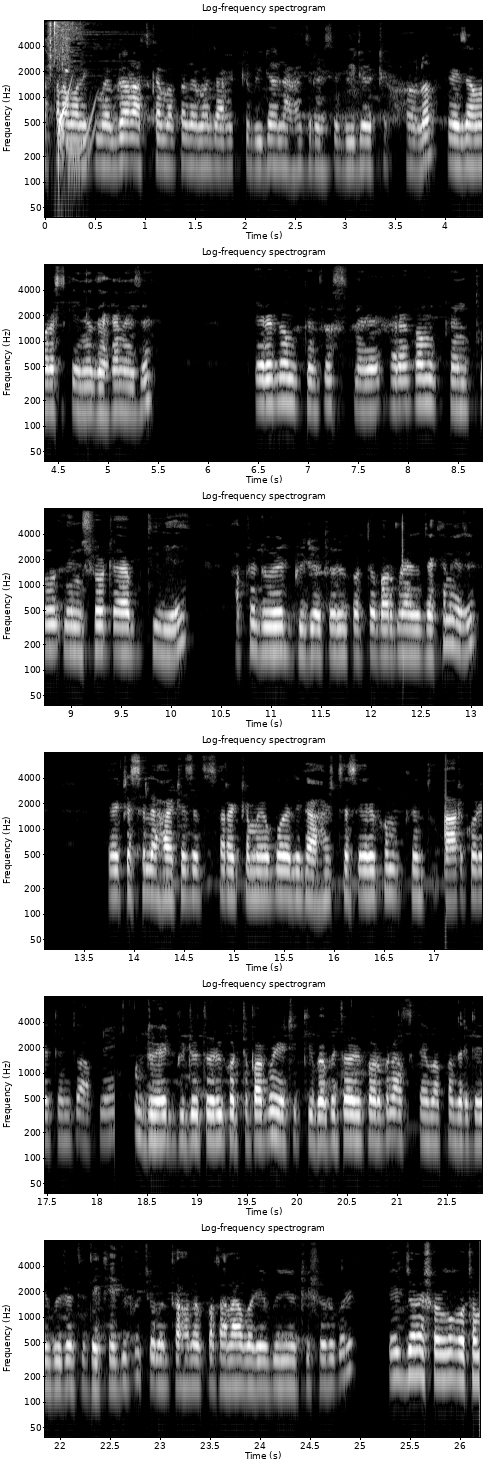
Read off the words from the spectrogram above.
আসসালামু আলাইকুম এভরিওয়ান, আজকে আমি আপনাদের মাঝে আরেকটি ভিডিও নিয়ে হাজির হয়েছে। ভিডিওটি হলো, এই যে আমার স্ক্রিনে দেখেন এই যে, এরকম কিন্তু এরকম কিন্তু ইনশট অ্যাপ দিয়ে আপনি ডুয়েট ভিডিও তৈরি করতে পারবেন। এই যে দেখেন এই যে, একটা ছেলে হাইটে যেতেছে, আর একটা মেয়ে উপরে দিকে হাসতেছে। এরকম কিন্তু পার করে কিন্তু আপনি ডুয়েট ভিডিও তৈরি করতে পারবেন। এটি কীভাবে তৈরি করবেন, আজকে আমি আপনাদেরকে এই ভিডিওতে দেখিয়ে দিব। চলুন তাহলে কথা না বাড়িয়ে ভিডিওটি শুরু করি। এর জন্য সর্বপ্রথম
